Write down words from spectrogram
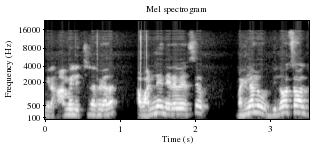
మీరు హామీలు ఇచ్చినారు కదా అవన్నీ నెరవేర్చి మహిళలు దినోత్సవాలు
